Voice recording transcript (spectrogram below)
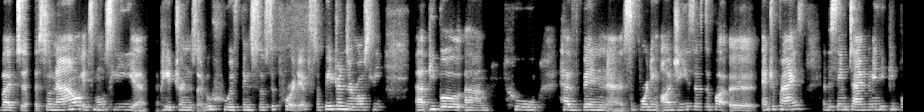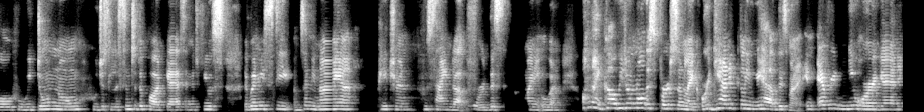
But uh, so now it's mostly uh, patrons who have been so supportive. So patrons are mostly uh, people um, who have been uh, supporting Aji's as a uh, enterprise. At the same time, many people who we don't know who just listen to the podcast, and it feels like when we see I'm sending Naya patron who signed up for this money oh my god we don't know this person like organically we have this money in every new organic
